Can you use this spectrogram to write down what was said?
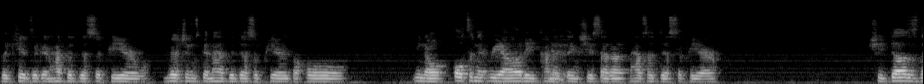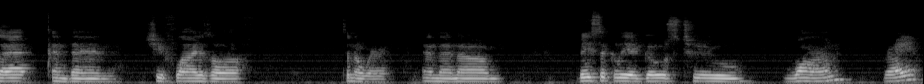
the kids are gonna have to disappear. Vision's gonna have to disappear. The whole you know, alternate reality kind of thing she set up has to disappear. She does that, and then she flies off to nowhere. And then um, basically it goes to Juan, right?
